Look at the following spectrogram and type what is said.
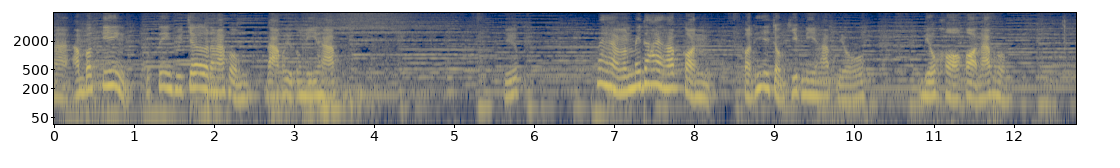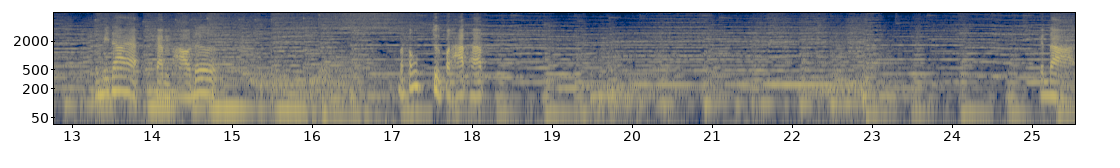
อ่า unblocking shooting feature นะครับผมดาบก็อยู่ตรงนี้นะครับยึบแม่มันไม่ได้ครับก่อนก่อนที่จะจบคลิปนี้ครับ เดี๋ยว เดี๋ยวขอก่อนนะครับผมมันไม่ได้อะกันพาวเดอร์ มันต้องจุดประทัดครับ กระดาษ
